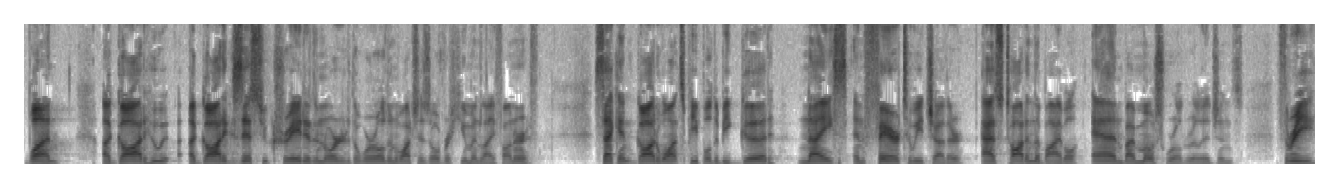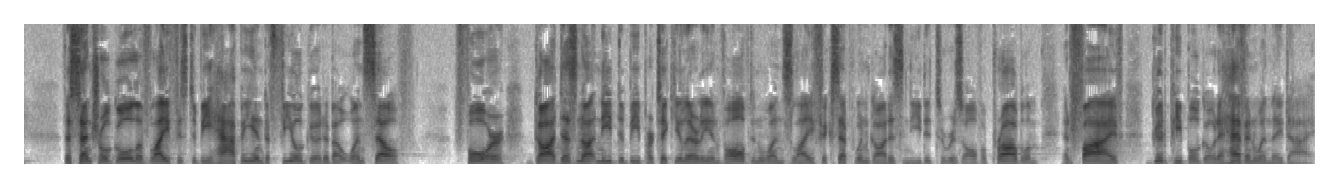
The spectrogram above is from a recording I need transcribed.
One, a God, who, a God exists who created and ordered the world and watches over human life on earth. Second, God wants people to be good, nice, and fair to each other, as taught in the Bible and by most world religions. Three, the central goal of life is to be happy and to feel good about oneself. Four, God does not need to be particularly involved in one's life except when God is needed to resolve a problem. And five, good people go to heaven when they die.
